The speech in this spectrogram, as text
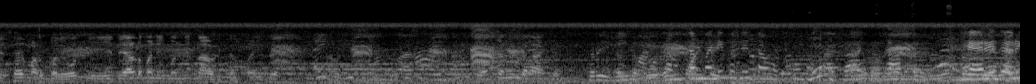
ಡಿಸೈಡ್ ಮಾಡ್ಕೊಳ್ಳಿ ಓಕೆ ಇದು ಎರಡು ಮನೆಗೆ ಬಂದಿದ್ದು ನಾವು ಹಿಡ್ಕಲ್ಪ ಇದು ಸರಿ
